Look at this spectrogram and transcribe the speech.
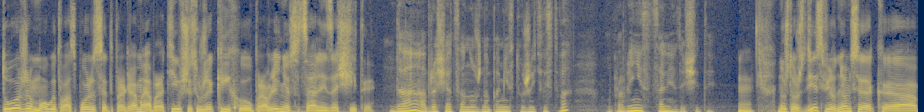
тоже могут воспользоваться этой программой, обратившись уже к их управлению социальной защиты. Да, обращаться нужно по месту жительства в управление социальной защиты. Ну что ж, здесь вернемся к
